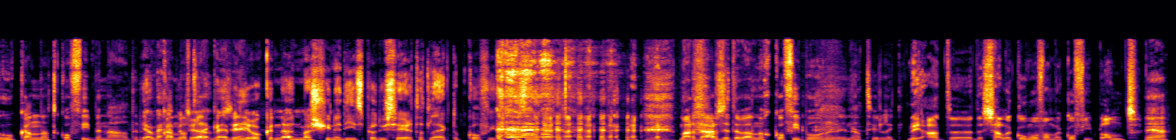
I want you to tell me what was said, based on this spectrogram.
hoe kan dat koffie benaderen? Ja, hoe wij kan hebben, dat het wel- lekker wij hebben hier ook een, een machine die iets produceert dat lijkt op koffie. Maar daar zitten wel nog koffiebonen in natuurlijk. Ja, de, de cellen komen van een koffieplant. Ja.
